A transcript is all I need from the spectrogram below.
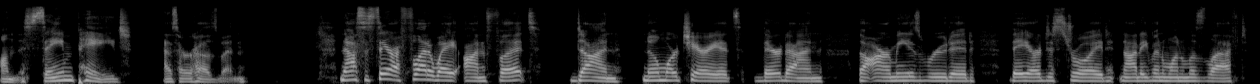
on the same page as her husband. Now, Sisera fled away on foot. Done. No more chariots. They're done. The army is rooted. They are destroyed. Not even one was left.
